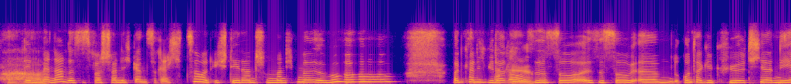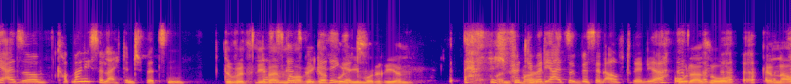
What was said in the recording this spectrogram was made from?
Aha. Den Männern ist es wahrscheinlich ganz recht so und ich stehe dann schon manchmal, wann kann ich wieder okay. raus? Es ist so, es ist so ähm, runtergekühlt hier. Nee, also kommt man nicht so leicht ins Schwitzen. Du würdest lieber im Norweger Pulli moderieren. ich würde lieber die Heizung ein bisschen aufdrehen, ja. Oder so, genau.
